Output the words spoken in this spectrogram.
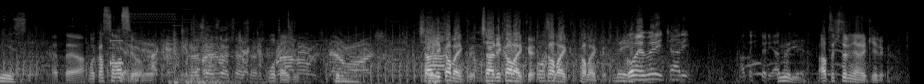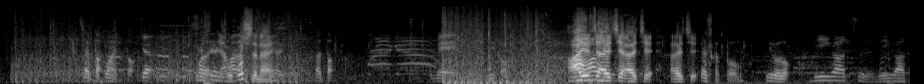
いいですやったよ。任せますよ。もう大丈夫。チャーリーカバー行くチャーリーカバー行くカバー行くカバー行くメイン。ごめん無理チャーリーあと一人無理。あと一人ならいける。やった前やった。いや残してない？やった。ごめん。いいか。あいうちあいうちあいうちあいうち。ナイスカットリロード B が2 B が2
